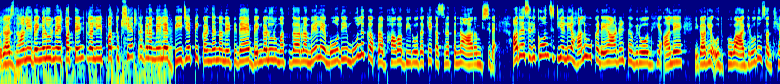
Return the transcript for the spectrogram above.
ರಾಜಧಾನಿ ಬೆಂಗಳೂರಿನ ಇಪ್ಪತ್ತೆಂಟರಲ್ಲಿ ಇಪ್ಪತ್ತು ಕ್ಷೇತ್ರಗಳ ಮೇಲೆ ಬಿಜೆಪಿ ಕಣ್ಣನ್ನ ನೆಟ್ಟಿದೆ. ಬೆಂಗಳೂರು ಮತದಾರರ ಮೇಲೆ ಮೋದಿ ಮೂಲಕ ಪ್ರಭಾವ ಬೀರೋದಕ್ಕೆ ಕಸರತ್ತನ್ನ ಆರಂಭಿಸಿದೆ. ಆದರೆ ಸಿಲಿಕಾನ್ ಸಿಟಿಯಲ್ಲಿ ಹಲವು ಕಡೆ ಆಡಳಿತ ವಿರೋಧಿ ಅಲೆ ಈಗಾಗಲೇ ಉದ್ಭವ ಆಗಿರೋದು ಸದ್ಯ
